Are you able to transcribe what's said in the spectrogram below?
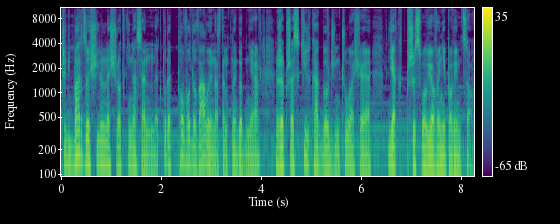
czyli bardzo silne środki nasenne, które powodowały następnego dnia, że przez kilka godzin czuła się jak przysłowiowe nie powiem co.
